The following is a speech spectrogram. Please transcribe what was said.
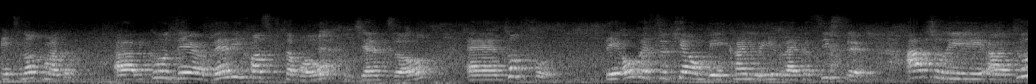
It's not matter. Uh, because they are very hospitable, gentle, and thoughtful. They always took care of me kindly like a sister. Actually, uh, two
